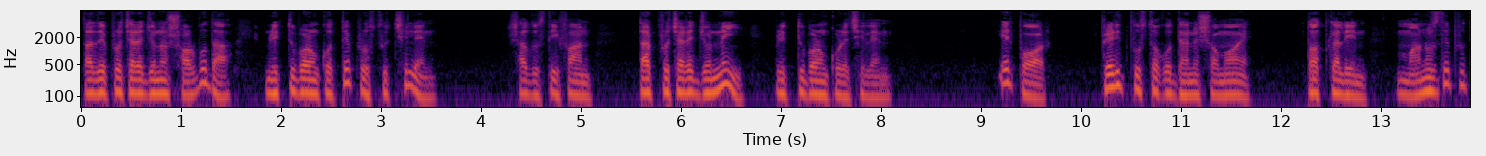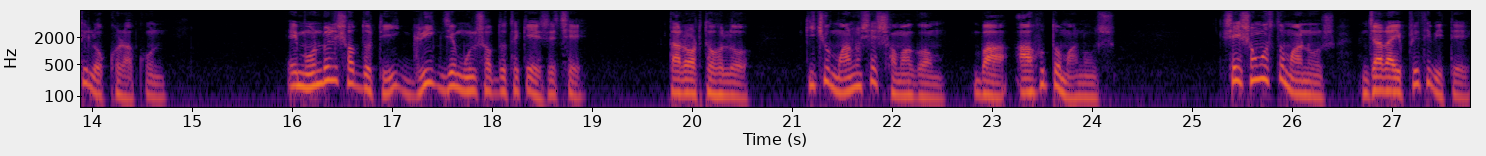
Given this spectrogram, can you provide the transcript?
তাদের প্রচারের জন্য সর্বদা মৃত্যুবরণ করতে প্রস্তুত ছিলেন। সাধু স্তিফান তার প্রচারের জন্যই মৃত্যুবরণ করেছিলেন। এরপর প্রেরিত পুস্তক অধ্যয়নের সময় তৎকালীন মানুষদের প্রতি লক্ষ্য রাখুন। এই মণ্ডলী শব্দটি গ্রিক যে মূল শব্দ থেকে এসেছে, তার অর্থ হল কিছু মানুষের সমাগম। বা আহুত মানুষ। সেই সমস্ত মানুষ যারা এই পৃথিবীতে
